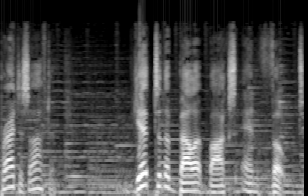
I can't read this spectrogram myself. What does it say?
practice often, get to the ballot box and vote.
